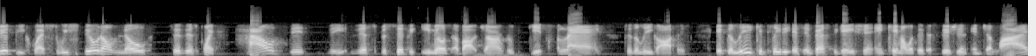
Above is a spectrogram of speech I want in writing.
should be questioned. We still don't know to this point how did the, the specific emails about Jon Gruden get flagged to the league office. If the league completed its investigation and came out with a decision in July,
